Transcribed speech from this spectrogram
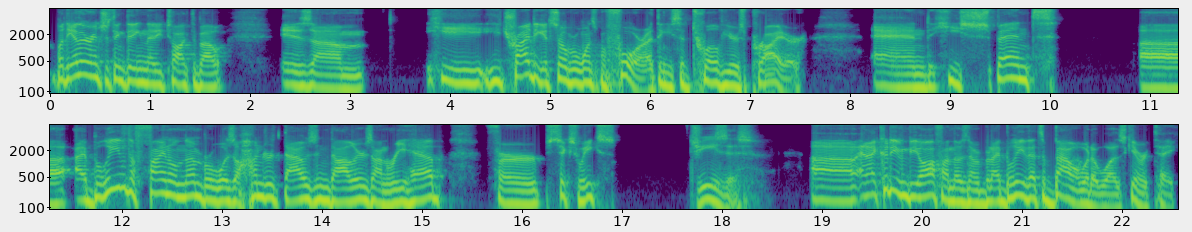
But the other interesting thing that he talked about is um, he he tried to get sober once before. I think he said 12 years prior, and he spent uh, I believe the final number was hundred thousand dollars on rehab for six weeks. Jesus. Uh, and I could even be off on those numbers, but I believe that's about what it was, give or take.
